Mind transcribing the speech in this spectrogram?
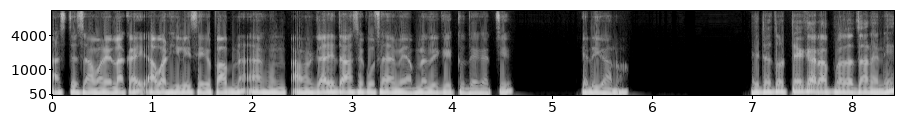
আসতেছে আমার এলাকায়, আবার হিলি থেকে পাবনা। এখন আমার গাড়িটা আছে কোথায় আমি আপনাদেরকে একটু দেখাচ্ছি। এদিকে আনো। এটা তো টেকার, আপনারা জানেনই।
